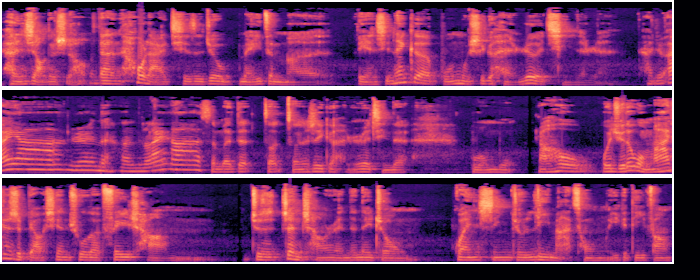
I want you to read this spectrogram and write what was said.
很小的时候，但后来其实就没怎么联系。那个伯母是个很热情的人，她就哎呀，热的很来啊什么的，总总是一个很热情的伯母。然后我觉得我妈就是表现出了非常就是正常人的那种。关心就立马从一个地方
